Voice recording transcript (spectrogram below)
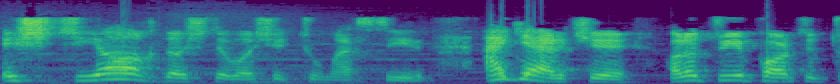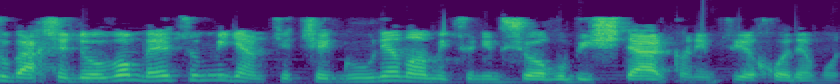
اشتیاق داشته باشید تو مسیر. اگر که حالا توی پارت تو بخش دوم بهتون میگم که چگونه ما می‌تونیم شوق بیشتر کنیم توی خودمون.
